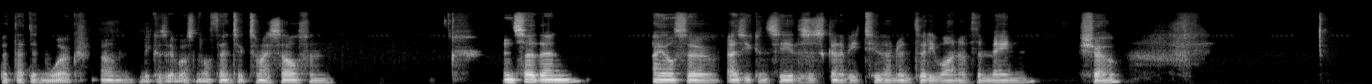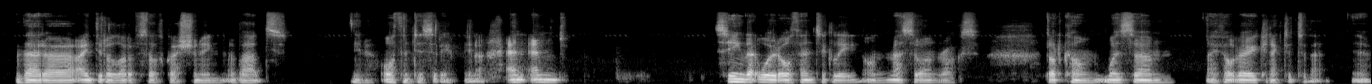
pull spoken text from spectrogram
but that didn't work um, because it wasn't authentic to myself. And and so then i also as you can see this is going to be 231 of the main show that uh, I did a lot of self questioning about, you know, authenticity, you know, and and seeing that word authentically on mastodonrocks.com was um, I felt very connected to that. Yeah.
